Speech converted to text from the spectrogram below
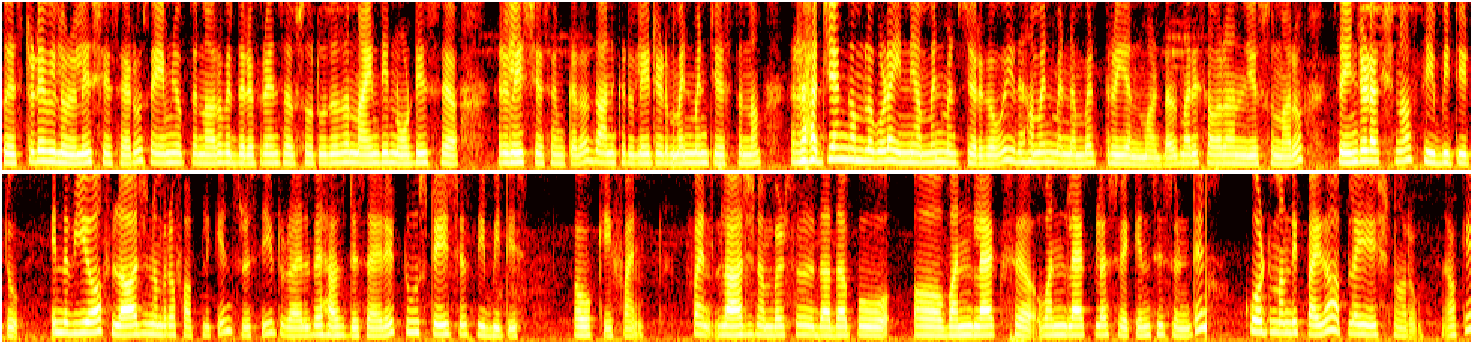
సో ఎస్టర్డే వీళ్ళు రిలీజ్ చేశారు. సో ఏం చెప్తున్నారు? With the reference of so two thousand nineteen notice release చేసాం కదా దానికి రిలేటెడ్ అమెండ్మెంట్ చేస్తున్నాం. రాజ్యాంగంలో కూడా ఇన్ని అమెండ్మెంట్స్ జరగవు. ఇది అమెండ్మెంట్ నెంబర్ త్రీ అనమాట మరి సవరణలు చేస్తున్నారు. So introduction of CBT two in the view of large number of applicants received railway has decided two stage CBTs okay fine fine large numbers దాదాపు one lakhs one lakh plus vacancies ఉంటే కోటి మందికి పైగా అప్లై చేసినారు. ఓకే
